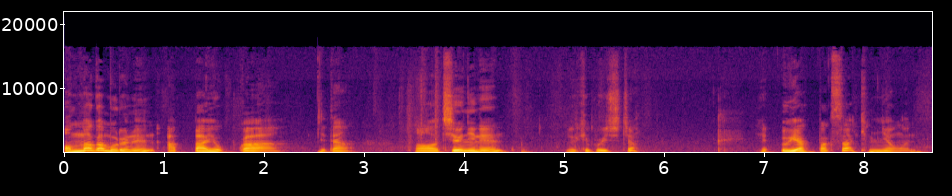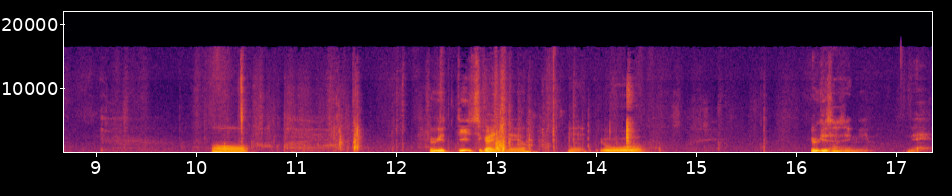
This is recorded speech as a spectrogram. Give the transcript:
엄마가 모르는 아빠 효과입니다. 어, 지은이는 이렇게 보이시죠? 예, 의학 박사 김영훈. 어, 여기 띠지가 있네요. 예, 요 여기 선생님. 네.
